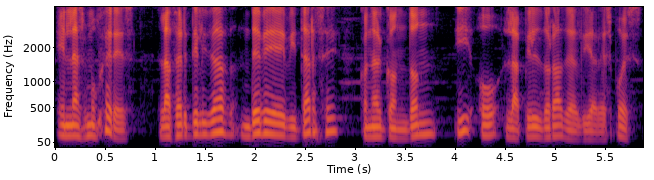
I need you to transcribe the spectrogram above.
En las mujeres, la fertilidad debe evitarse con el condón y o la píldora del día después.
